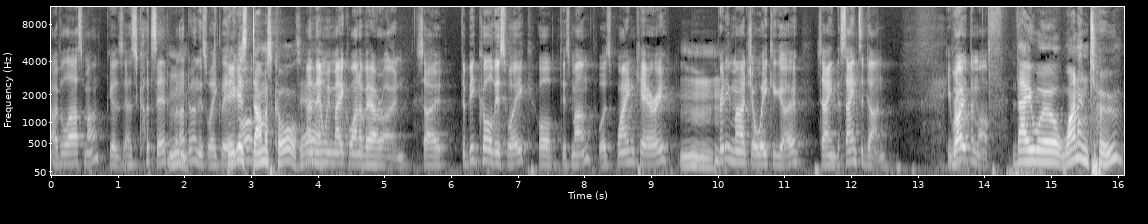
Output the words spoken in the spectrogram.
over the last month. Because, as Scott said, we're not doing this weekly Mm. Biggest, anymore. dumbest calls. Yeah. And then we make one of our own. So the big call this week or this month was Wayne Carey, Mm. pretty much a week ago, saying the Saints are done. He wrote them off. They were one and two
